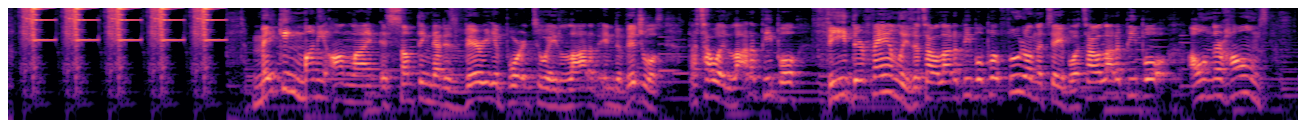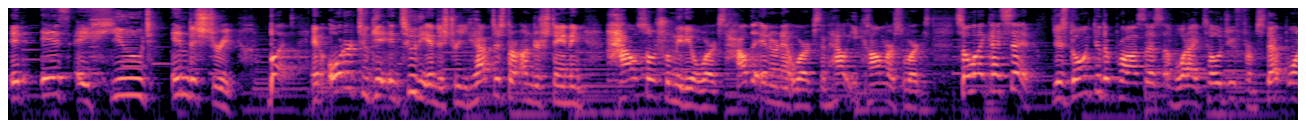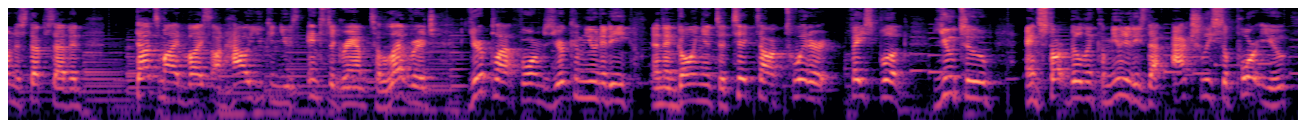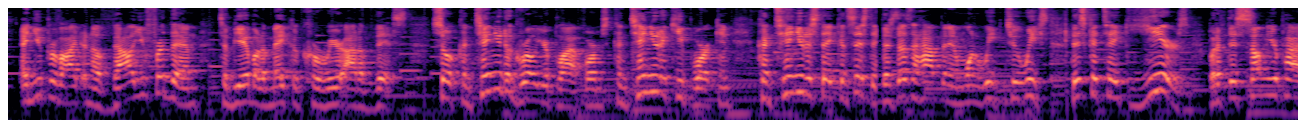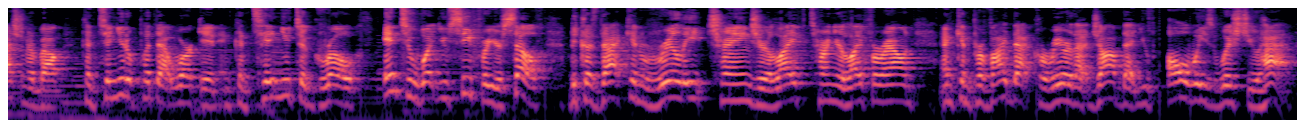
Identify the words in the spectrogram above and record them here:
Making money online is something that is very important to a lot of individuals. That's how a lot of people feed their families. That's how a lot of people put food on the table. That's how a lot of people own their homes. It is a huge industry. But in order to get into the industry, you have to start understanding how social media works, how the internet works, and how e commerce works. So, like I said, just going through the process of what I told you from step one to step seven, that's my advice on how you can use Instagram to leverage your platforms, your community, and then going into TikTok, Twitter, Facebook, YouTube, and start building communities that actually support you and you provide enough value for them to be able to make a career out of this. So continue to grow your platforms, continue to keep working, continue to stay consistent. This doesn't happen in one week, two weeks. This could take years, but if this is something you're passionate about, continue to put that work in and continue to grow into what you see for yourself because that can really change your life, turn your life around, and can provide that career, that job that you've always wished you had.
